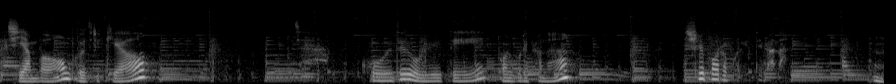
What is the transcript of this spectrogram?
다시 한번 보여드릴게요. 자, 골드를 올릴 때 얼굴의 변화, 실버를 보일 때 변화. 음.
